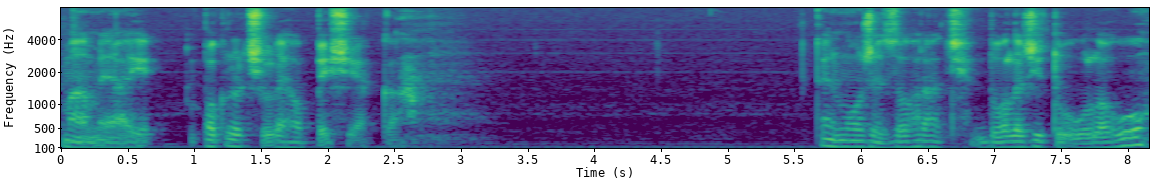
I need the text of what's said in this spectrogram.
Máme aj pokročilého pešiaka. Ten môže zohrať dôležitú úlohu.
